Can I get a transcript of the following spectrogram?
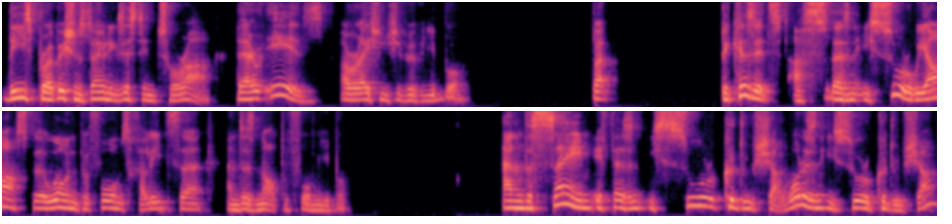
these prohibitions don't exist in Torah, there is a relationship of Yibum. But because it's a, there's an Isur, we ask that the woman performs Chalitza and does not perform Yibum. And the same if there's an Isur Kedusha. What is an Isur Kedusha?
